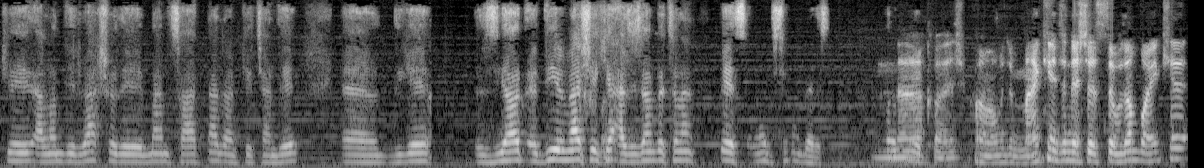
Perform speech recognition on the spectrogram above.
که الان دیر وقت شده من ساعت ندارم که چنده دیگه زیاد دیر نشه که عزیزان بتونن به استفادهشون برسن. نه خواهش من که اینجا نشسته بودم با اینکه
